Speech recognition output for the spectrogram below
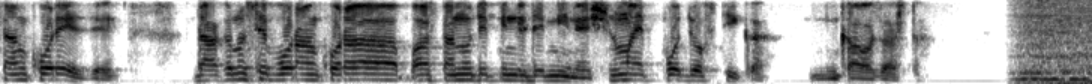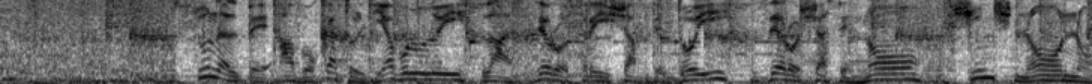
se ancoreze. Dacă nu se vor ancora, asta nu depinde de mine și nu mai pot de oftică din cauza asta. Sună-l pe avocatul diavolului la 0372 069 599.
